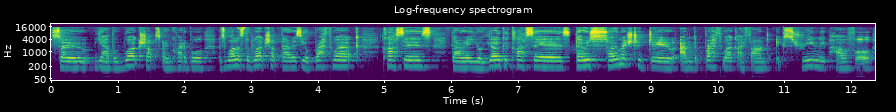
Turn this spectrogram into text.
So, yeah, the workshops are incredible. As well as the workshop, there is your breathwork classes, there are your yoga classes. There is so much to do, and the breathwork I found extremely powerful.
